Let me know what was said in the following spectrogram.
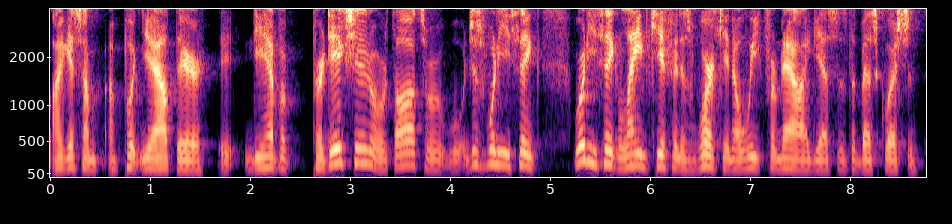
I guess I'm, I'm putting you out there. Do you have a prediction or thoughts, or just what do you think? Where do you think Lane Kiffin is working a week from now? I guess is the best question.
